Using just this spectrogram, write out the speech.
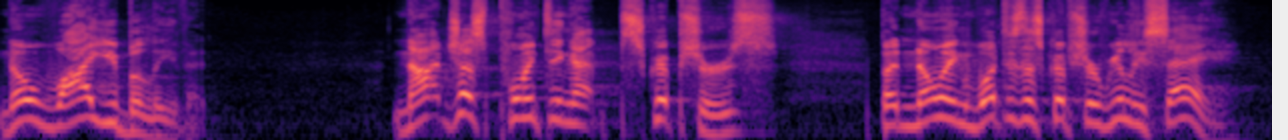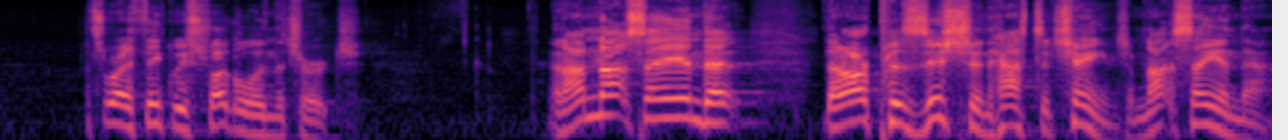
Know why you believe it. Not just pointing at scriptures, but knowing what does the scripture really say. That's where I think we struggle in the church. And I'm not saying that, that our position has to change. I'm not saying that.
